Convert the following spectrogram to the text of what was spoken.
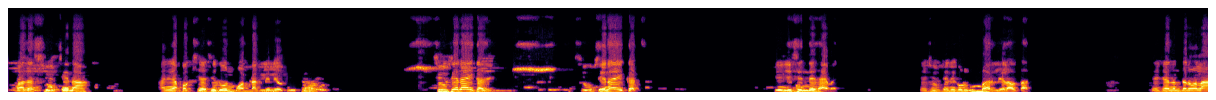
माझा शिवसेना आणि अपक्ष असे दोन फॉर्म टाकलेले होते. शिवसेना एकच आहे. शिवसेना एकच. शिंदे साहेब त्या शिवसेनेकडून भरलेला होता. त्याच्यानंतर मला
